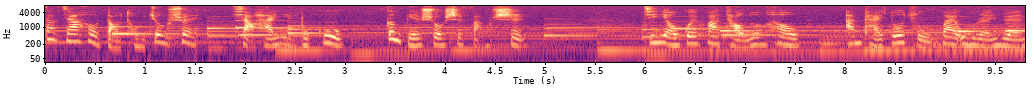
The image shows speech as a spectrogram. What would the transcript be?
到家后倒头就睡，小孩也不顾，更别说是房事。经由规划讨论后，安排多组外务人员。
